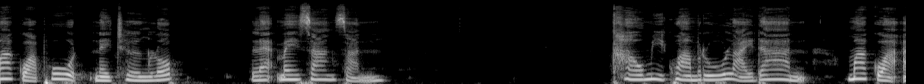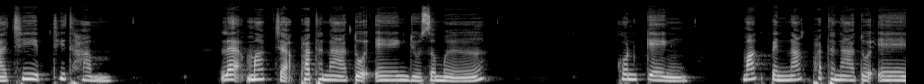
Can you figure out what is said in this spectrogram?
มากกว่าพูดในเชิงลบ และไม่สร้างสรรค์ เขามีความรู้หลายด้านมากกว่าอาชีพที่ทำและมักจะพัฒนาตัวเองอยู่เสมอ คนเก่งมักเป็นนักพัฒนาตัวเอง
